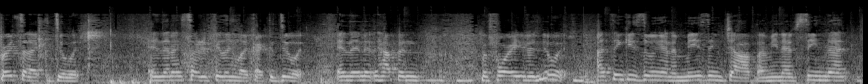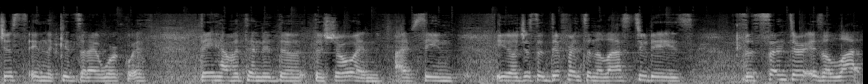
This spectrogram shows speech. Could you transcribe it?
Bert said I could do it. And then I started feeling like I could do it. And then it happened before I even knew it. I think he's doing an amazing job. I mean, I've seen that just in the kids that I work with. They have attended the, the show, and I've seen, you know, just a difference in the last two days. The center is a lot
